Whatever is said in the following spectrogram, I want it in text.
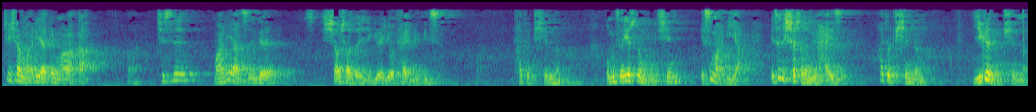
就像玛利亚跟马老大啊。其实玛利亚只是一个小小的一个犹太女子啊，她就听了嘛。我们知道耶稣的母亲也是玛利亚，也是个小小的女孩子，她就听了嘛。一个人听了，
